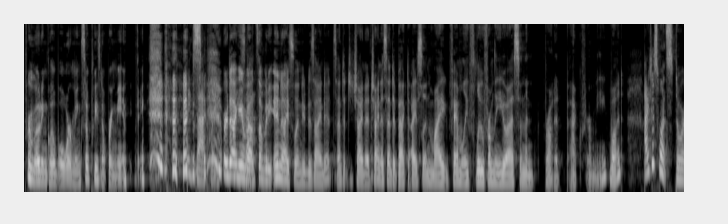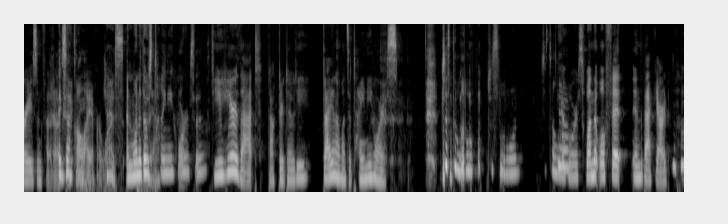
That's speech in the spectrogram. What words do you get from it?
promoting global warming. So please don't bring me anything. Exactly. We're talking about somebody in Iceland who designed it, sent it to China. China sent it back to Iceland. My family flew from the U.S. and then brought it back for me. What? I just want stories and photos. That's all I ever want. Yes, and one of those Yeah. tiny horses, Do you hear that, Dr. Doty? Diana wants a tiny horse. just a little, just a little one. Just a little Yeah. horse, one that will fit in the backyard. Mm-hmm.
